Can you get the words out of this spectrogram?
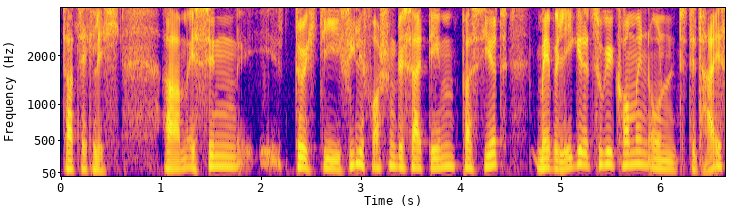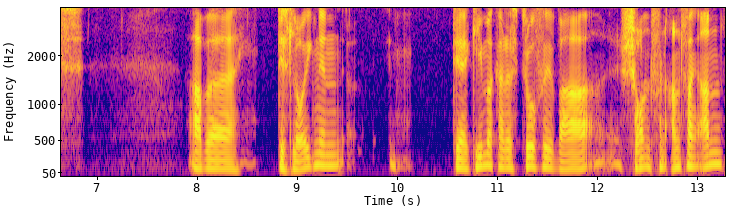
tatsächlich. Ähm, es sind durch die viele Forschung, die seitdem passiert, mehr Belege dazugekommen und Details. Aber das Leugnen der Klimakatastrophe war schon von Anfang an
